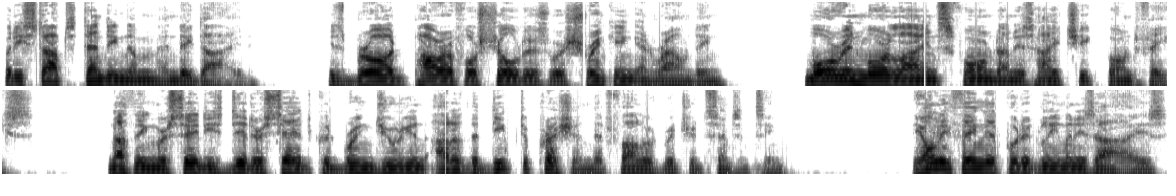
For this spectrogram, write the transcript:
but he stopped tending them and they died. His broad, powerful shoulders were shrinking and rounding. More and more lines formed on his high cheekboned face. Nothing Mercedes did or said could bring Julian out of the deep depression that followed Richard's sentencing. The only thing that put a gleam in his eyes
